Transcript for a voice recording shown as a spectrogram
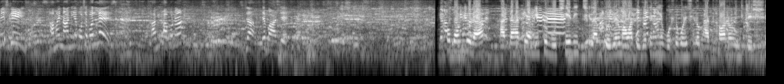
মিষ্টি, আমায় না নিয়ে বসে পড়লে আমি খাব না? যা, এ বাজে। ও বন্ধুরা, হাঁটাহাঁটি আমি একটু গুছিয়ে দিচ্ছিলাম। তোজোর মামা তেজোকে নিয়ে বসে পড়েছিল ভাত খাওয়ানোর উদ্দেশ্যে।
